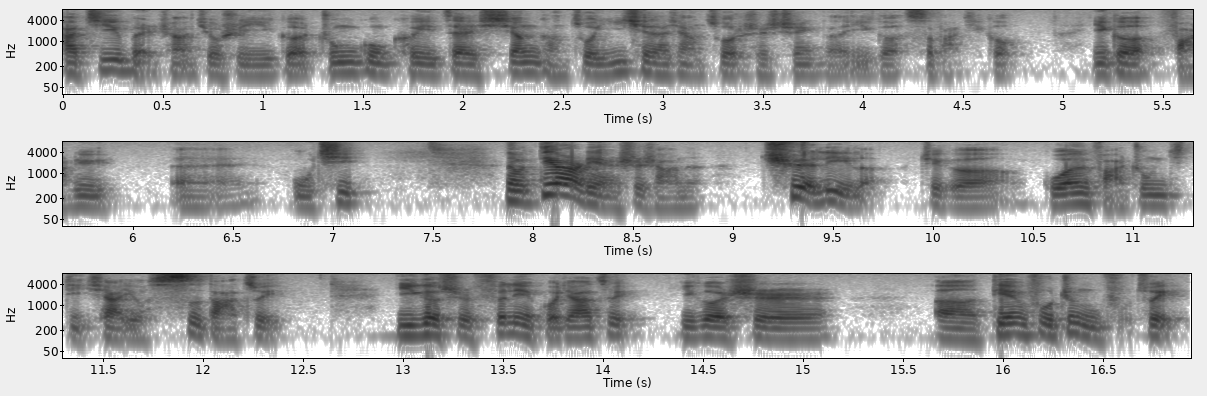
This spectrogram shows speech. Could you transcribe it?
它基本上就是一个中共可以在香港做一切他想做的事情的一个司法机构，一个法律呃武器。那么第二点是啥呢？确立了这个国安法中底下有四大罪，一个是分裂国家罪，一个是呃颠覆政府罪，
